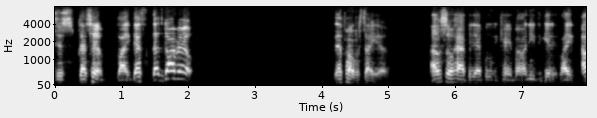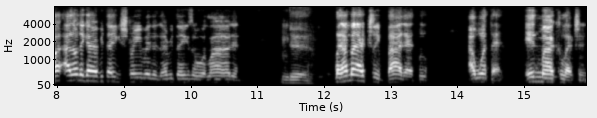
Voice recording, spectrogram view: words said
just that's him. Like that's that's Garfield. That part was tight, yeah. I'm so happy that movie came out. I need to get it. Like I, I know they got everything streaming and everything's online and yeah. But I'm gonna actually buy that movie. I want that in my collection.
